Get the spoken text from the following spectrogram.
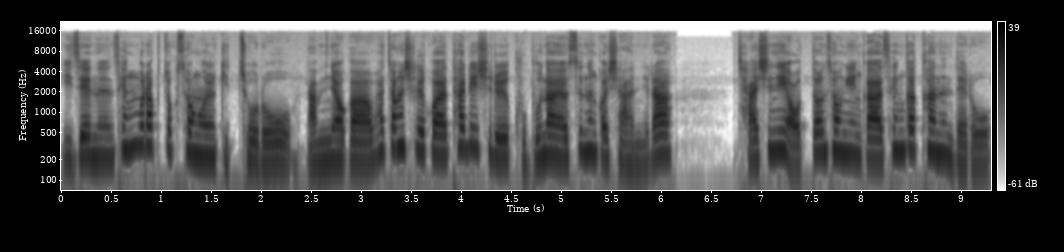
이제는 생물학적 성을 기초로 남녀가 화장실과 탈의실을 구분하여 쓰는 것이 아니라 자신이 어떤 성인가 생각하는 대로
